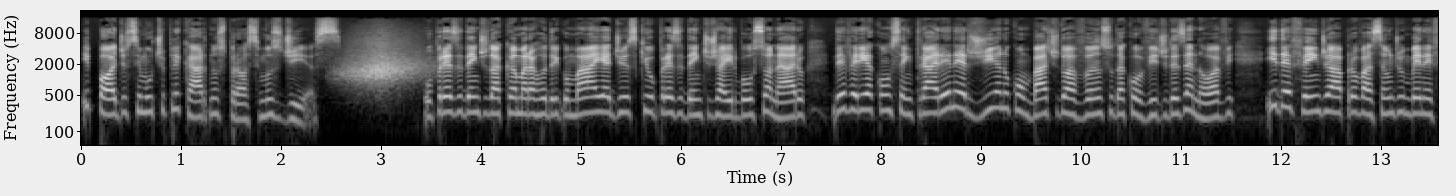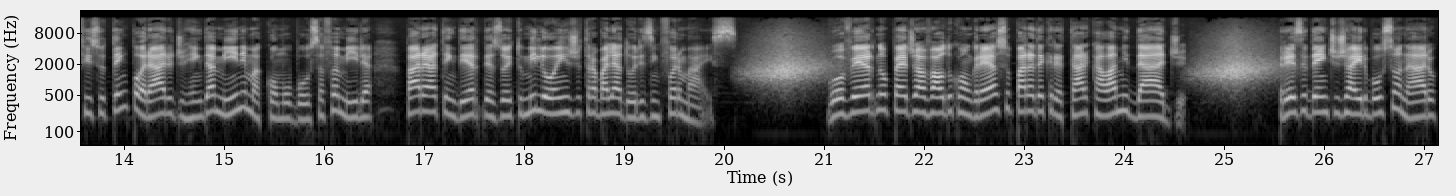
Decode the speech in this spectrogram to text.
e pode se multiplicar nos próximos dias. O presidente da Câmara, Rodrigo Maia, diz que o presidente Jair Bolsonaro deveria concentrar energia no combate do avanço da Covid-19 e defende a aprovação de um benefício temporário de renda mínima, como o Bolsa Família, para atender 18 milhões de trabalhadores informais. Governo pede aval do Congresso para decretar calamidade. Presidente Jair Bolsonaro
